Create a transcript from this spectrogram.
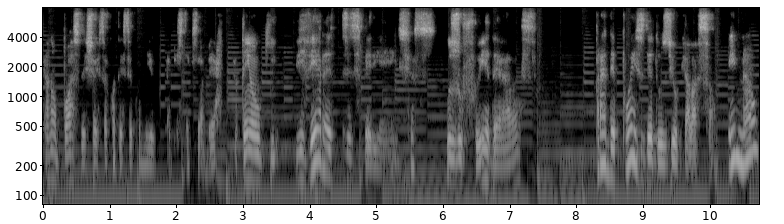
eu não posso deixar isso acontecer comigo. A cabeça tem que ser aberta. Eu tenho que viver as experiências, usufruir delas, para depois deduzir o que elas são e não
